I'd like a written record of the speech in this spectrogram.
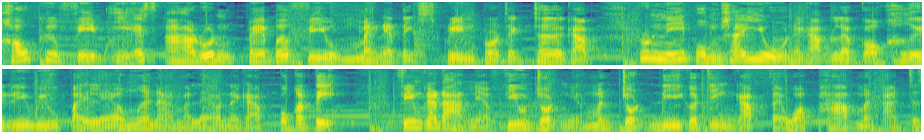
เขาคือฟิล์ม ESR รุ่น Paper Film Magnetic Screen Protector ครับ รุ่นนี้ผมใช้อยู่นะครับ แล้วก็เคยรีวิวไปแล้วเมื่อนานมาแล้วนะครับ ปกติฟิล์มกระดาษเนี่ยฟิลจดเนี่ยมันจดดีก็จริงครับ แต่ว่าภาพมันอาจจะ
